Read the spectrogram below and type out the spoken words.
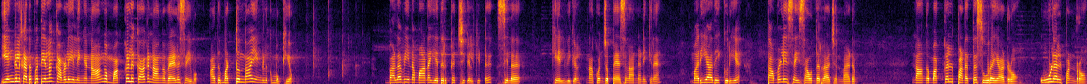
எங்களுக்கு அதை பற்றியெல்லாம் கவலை இல்லைங்க. நாங்கள் மக்களுக்காக நாங்கள் வேலை செய்வோம். அது மட்டும்தான் எங்களுக்கு முக்கியம். பலவீனமான எதிர்கட்சிகள் கிட்ட சில கேள்விகள் நான் கொஞ்சம் பேசலான்னு நினைக்கிறேன். மரியாதைக்குரிய தமிழிசை சவுந்தரராஜன் மேடம் நாங்கள் மக்கள் பணத்தை சூறையாடுறோம் ஊழல் பண்ணுறோம்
